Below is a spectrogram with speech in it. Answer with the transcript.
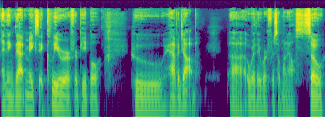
I think that makes it clearer for people who have a job uh, where they work for someone else. So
